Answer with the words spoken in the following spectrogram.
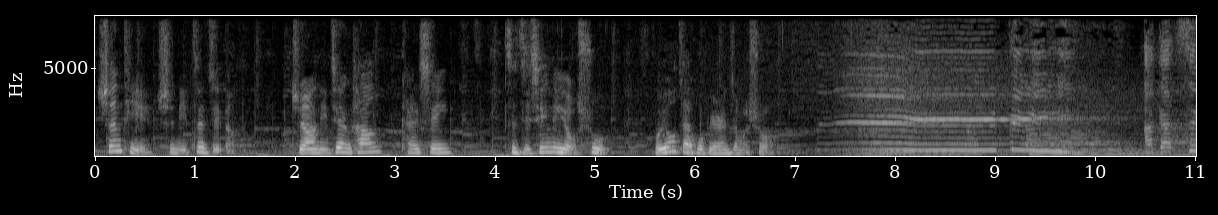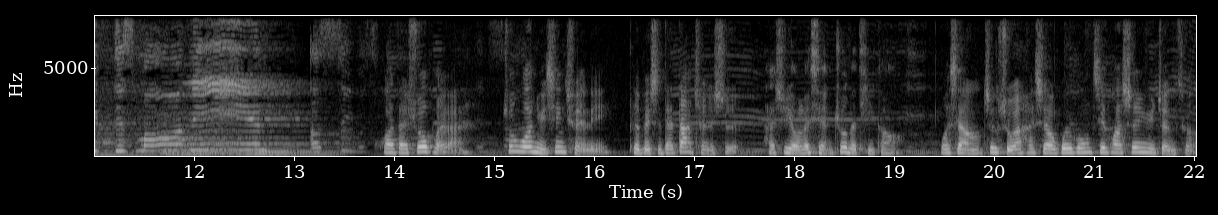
身体是你自己的，只要你健康开心，自己心里有数，不用在乎别人怎么说。话再说回来，中国女性权利，特别是在大城市，还是有了显著的提高。我想，这主要还是要归功计划生育政策，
